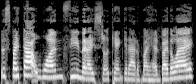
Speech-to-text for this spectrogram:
Despite that one scene that I still can't get out of my head, by the way.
